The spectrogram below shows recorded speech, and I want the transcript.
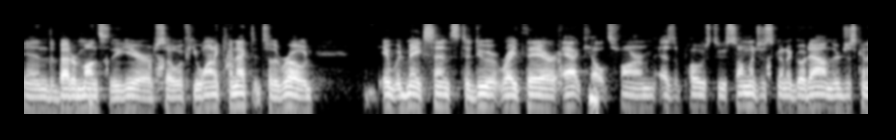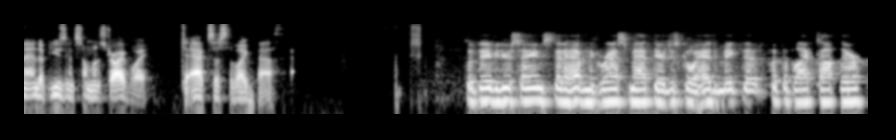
in the better months of the year. So if you want to connect it to the road, it would make sense to do it right there at Kelt's Farm as opposed to someone just going to go down. They're just going to end up using someone's driveway to access the bike path. So David, you're saying instead of having the grass mat there, just go ahead and make the, put the blacktop there?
